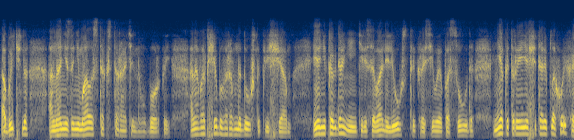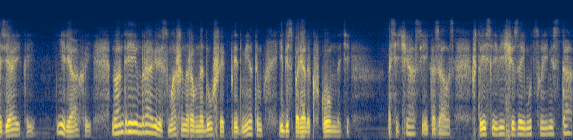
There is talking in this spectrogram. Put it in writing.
Обычно она не занималась так старательно уборкой. Она вообще была равнодушна к вещам. Ее никогда не интересовали люстры, красивая посуда. Некоторые ее считали плохой хозяйкой, неряхой. Но Андрею нравились Машина равнодушие к предметам и беспорядок в комнате. А сейчас ей казалось, что если вещи займут свои места,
